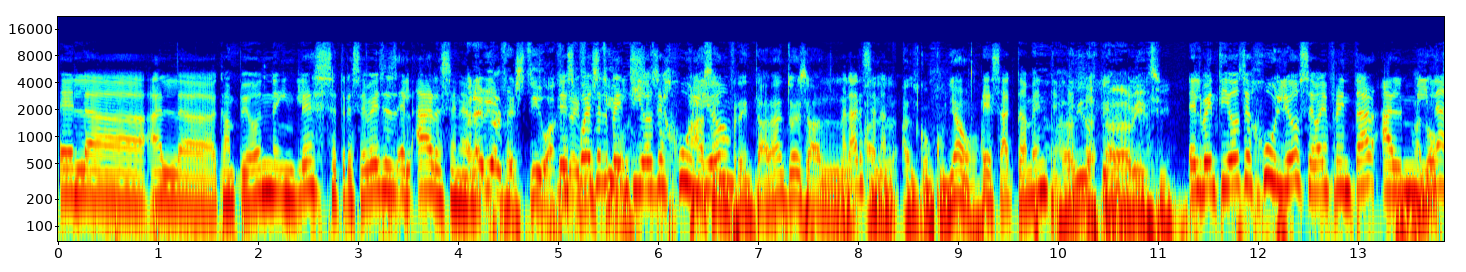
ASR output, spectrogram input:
el, ah, al ah, campeón inglés 13 veces, el Arsenal. Previo al festivo, aquí no Después, el festivos. 22 de Ah, se julio. enfrentará entonces al, Al Arsenal. al, al concuñado. Exactamente. A David. A David, sí. El 22 de julio se va a enfrentar al Ah, no, Milán.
